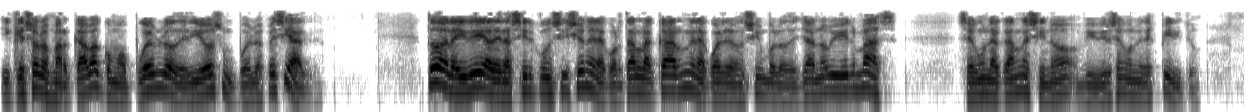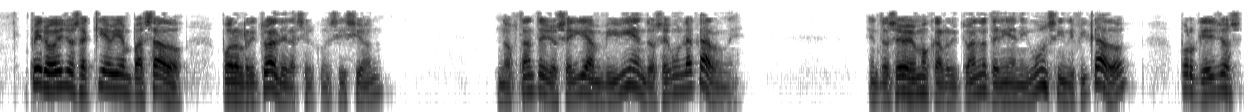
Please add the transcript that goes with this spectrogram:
y que eso los marcaba como pueblo de Dios, un pueblo especial. Toda la idea de la circuncisión era cortar la carne, la cual era un símbolo de ya no vivir más según la carne, sino vivir según el espíritu. Pero ellos aquí habían pasado por el ritual de la circuncisión, no obstante ellos seguían viviendo según la carne. Entonces vemos que el ritual no tenía ningún significado porque ellos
